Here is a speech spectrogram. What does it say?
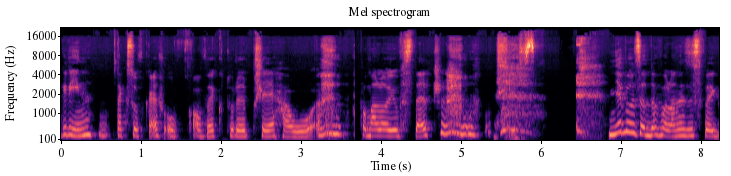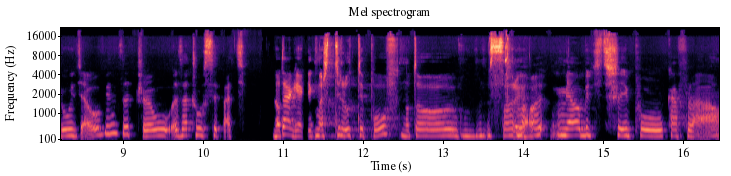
Green, taksówkarz owy, który przyjechał po Maloju wstecz, nie był zadowolony ze swojego udziału, więc zaczął, zaczął sypać. No tak, jak, jak masz tylu typów, no to sorry. No, miało być 3,5 kafla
